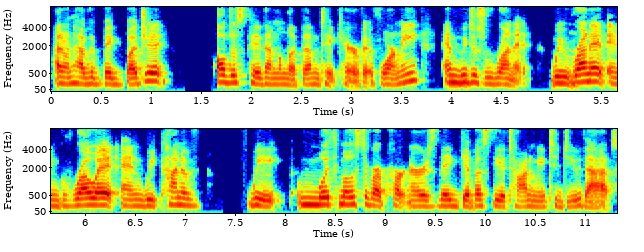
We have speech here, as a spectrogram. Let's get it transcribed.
I don't have a big budget. I'll just pay them and let them take care of it for me. And we mm-hmm. just run it. We mm-hmm. run it and grow it. And we kind of, we, with most of our partners, they give us the autonomy to do that.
